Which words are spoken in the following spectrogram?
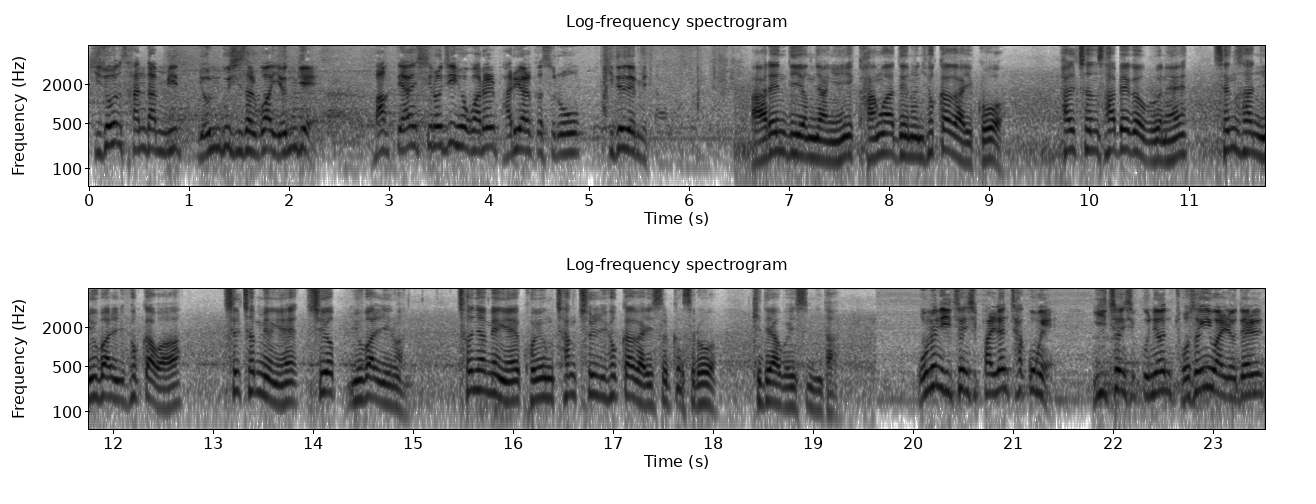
기존 산단 및 연구시설과 연계, 막대한 시너지 효과를 발휘할 것으로 기대됩니다. R&D 역량이 강화되는 효과가 있고 8,400억 원의 생산 유발 효과와 7천 명의 취업 유발 인원, 천여 명의 고용 창출 효과가 있을 것으로 기대하고 있습니다. 오는 2018년 착공해 2019년 조성이 완료될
